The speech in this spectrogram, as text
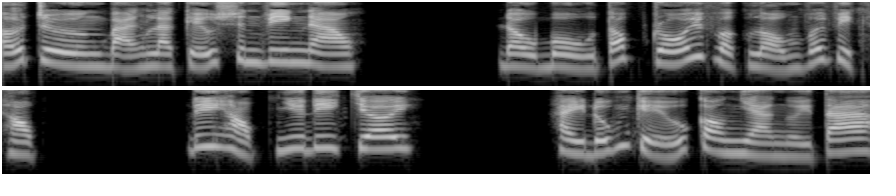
Ở trường bạn là kiểu sinh viên nào? Đầu bù tóc rối vật lộn với việc học. Đi học như đi chơi. Hay đúng kiểu con nhà người ta,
